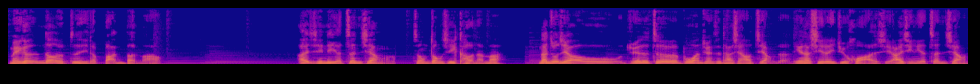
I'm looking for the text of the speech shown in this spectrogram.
每个人都有自己的版本嘛。爱情里的真相这种东西可能吗？男主角觉得这不完全是他想要讲的，因为他写了一句话，写爱情里的真相，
